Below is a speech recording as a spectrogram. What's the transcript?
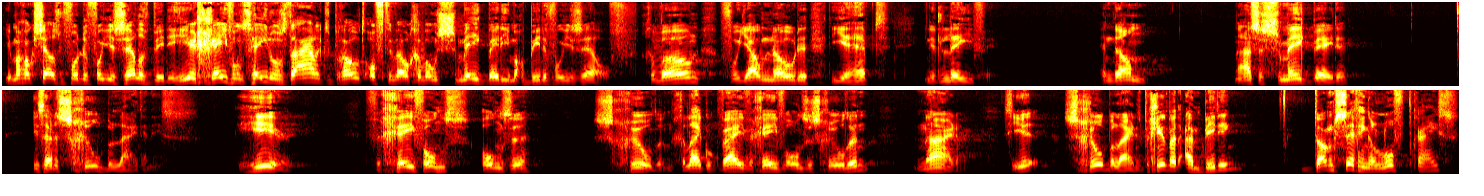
je mag ook zelfs voor, voor jezelf bidden. Heer, geef ons heden ons dagelijks brood. Oftewel gewoon smeekbeden, je mag bidden voor jezelf. Gewoon voor jouw noden die je hebt in het leven. En dan, naast de smeekbeden, is daar de schuldbeleidenis. Heer, vergeef ons onze schulden. Gelijk ook wij vergeven onze schulden naar. Zie je, schuldbeleid. Het begint met aanbidding, dankzegging lofprijs,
